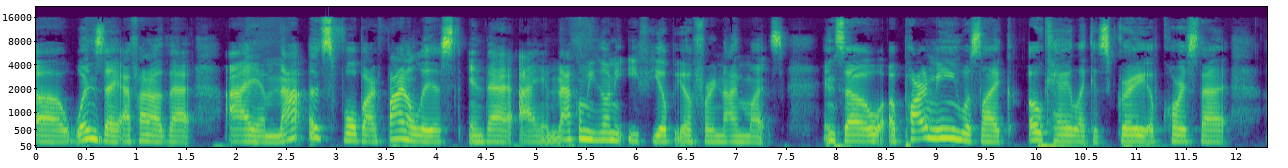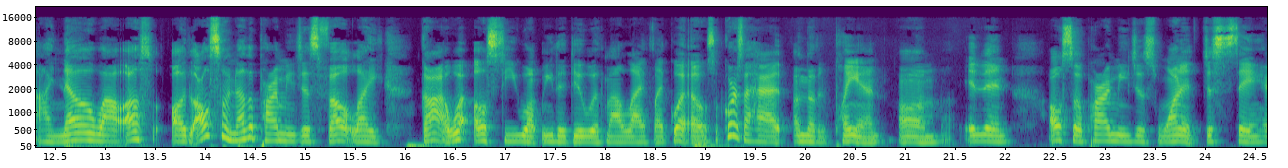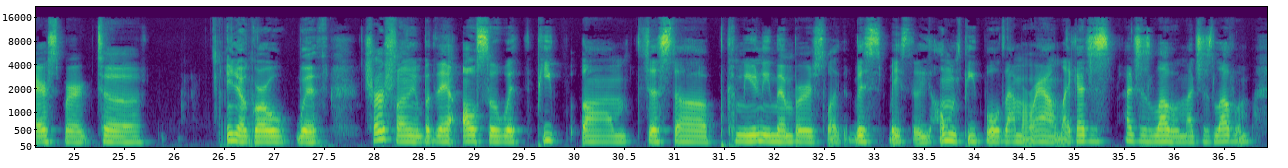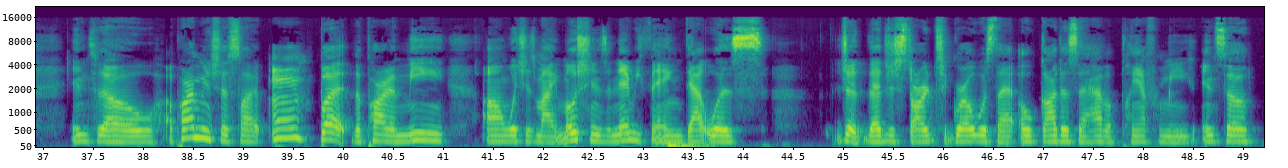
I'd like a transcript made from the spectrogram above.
uh, Wednesday, I found out that I am not a Fulbright finalist and that I am not going to be going to Ethiopia for nine months. And so a part of me was like, okay, like it's great. Of course that I know. While also, also another part of me just felt like, God, what else do you want me to do with my life? Like what else? Of course I had another plan. Um, and then also part of me just wanted just to stay in Harrisburg to, you know, grow with church family, but then also with people, um, just, uh, community members, like basically homeless people that I'm around. Like I just, I just love them. I just love them. And so a part of me is just like, mm, but the part of me, um, which is my emotions and everything that was, that just started to grow was that, oh, God doesn't have a plan for me. And so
